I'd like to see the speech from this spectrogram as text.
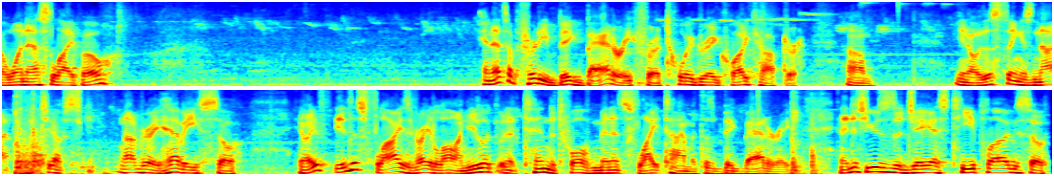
uh, 1S LiPo. And that's a pretty big battery for a toy grade quadcopter. Um, you know, this thing is not not very heavy, so you know, it, it just flies very long. You're looking at 10 to 12 minutes flight time with this big battery. And it just uses a JST plug, so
